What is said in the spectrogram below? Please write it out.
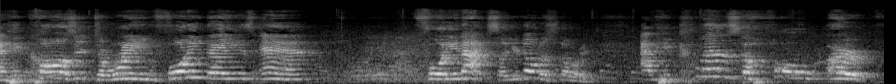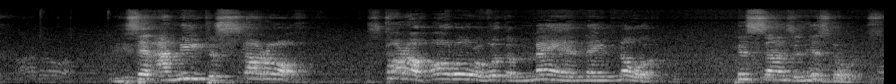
And he caused it to rain 40 days and 40 nights. So you know the story. And he cleansed the whole earth. He said, I need to start off, start off all over with a man named Noah, his sons and his daughters.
